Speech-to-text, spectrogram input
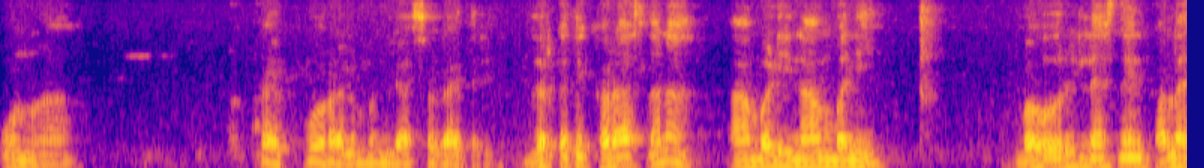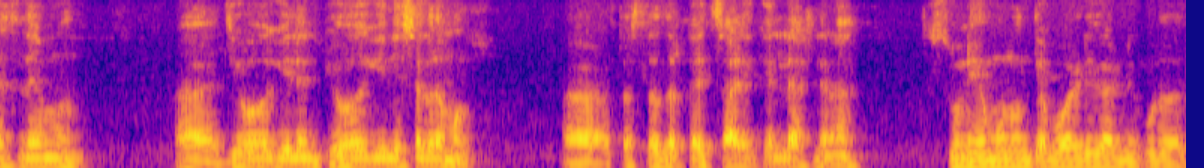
कोण? काय पोरायला म्हणले असं काहीतरी. जर का ते खरं असलं ना आंबाडी नांबणी. भाऊ रिलायन्स नाही फलायन्स नाही मग हा, जीव गेले आणि भिव गेले सगळं मग. हा, तसलं जर काही चाळी केले असले ना सुने म्हणून त्या बॉडीगार्डने कुठं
